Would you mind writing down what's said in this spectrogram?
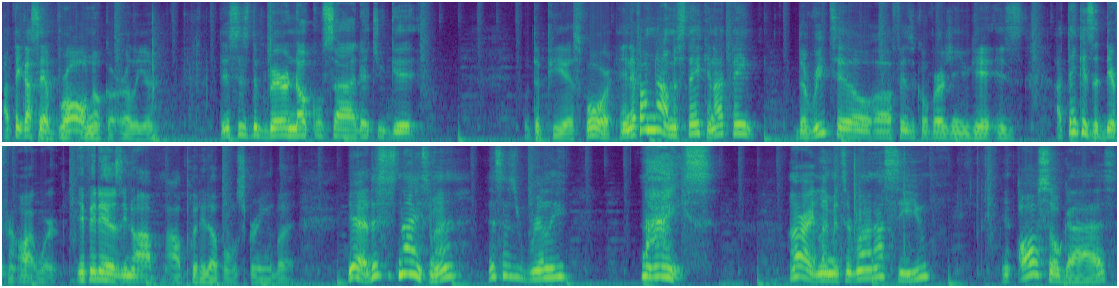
I think I said brawl knuckle earlier. This is the bare knuckle side that you get with the PS4. And if I'm not mistaken, I think the retail uh, physical version you get is, I think it's a different artwork. If it is, you know, I'll, I'll put it up on screen. But yeah, this is nice, man. This is really nice. All right, Limited Run, I see you. And also, guys,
